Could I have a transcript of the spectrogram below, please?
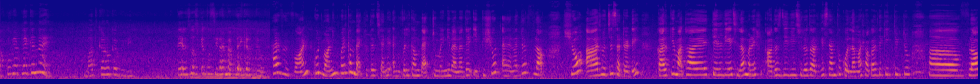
आपको भी अप्लाई करना है मत करो कभी भी तेल सोच के तो सीधा मैं अप्लाई करती हूँ hi everyone good morning welcome back to the channel and welcome back to my new another episode and another vlog show আজ হচ্ছে স্যাটারডে কালকে মাথায় তেল দিয়েছিলাম মানে আদার্স দিয়ে দিয়েছিল, তো আজকে শ্যাম্পু করলাম। আর সকাল থেকে একটু একটু ব্লগ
